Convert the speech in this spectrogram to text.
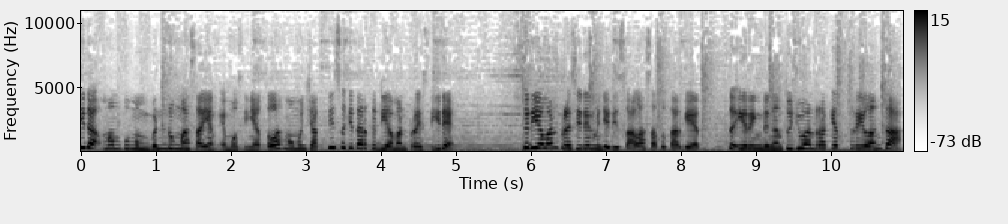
tidak mampu membendung masa yang emosinya telah memuncak di sekitar kediaman presiden. Kediaman presiden menjadi salah satu target seiring dengan tujuan rakyat Sri Lanka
